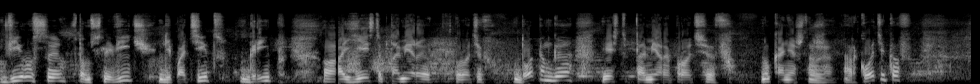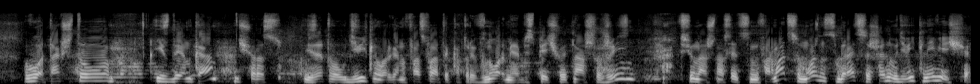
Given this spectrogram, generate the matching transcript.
вирусы, в том числе ВИЧ, гепатит, грипп. А, есть оптомеры против допинга, есть оптомеры против, ну, конечно же, наркотиков. Вот, так что из ДНК, еще раз, из этого удивительного органофосфата, который в норме обеспечивает нашу жизнь, всю нашу наследственную информацию, можно собирать совершенно удивительные вещи.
